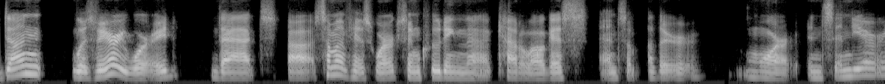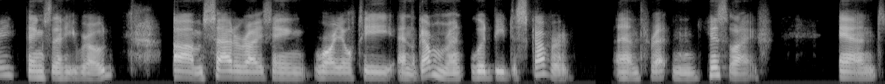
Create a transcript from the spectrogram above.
Donne was very worried that uh, some of his works, including the Catalogus and some other more incendiary things that he wrote, um, satirizing royalty and the government would be discovered and threaten his life and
